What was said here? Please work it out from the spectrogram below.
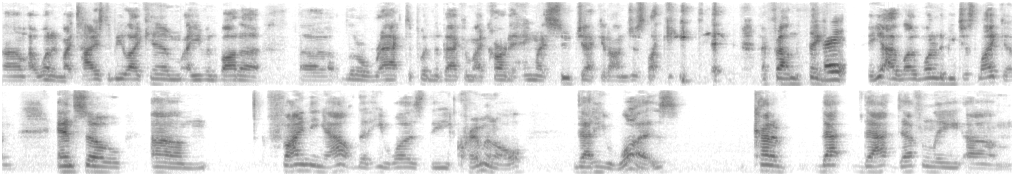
Um, I wanted my ties to be like him. I even bought a, a little rack to put in the back of my car to hang my suit jacket on, just like he did. I found the thing right yeah, I I wanted to be just like him. And so um, finding out that he was the criminal that he was, kind of that that definitely um,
